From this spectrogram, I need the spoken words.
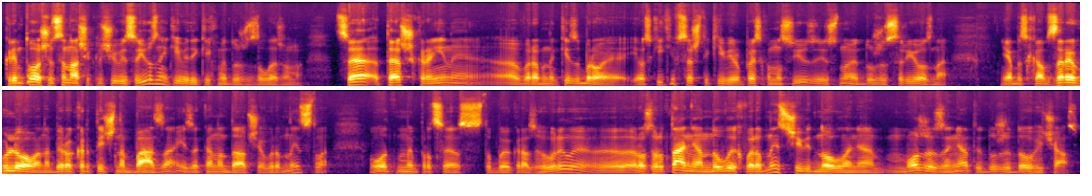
Крім того, що це наші ключові союзники, від яких ми дуже залежимо, це теж країни-виробники зброї. І оскільки все ж таки в Європейському Союзі існує дуже серйозна, я би сказав, зарегульована бюрократична база і законодавче виробництво. От ми про це з тобою якраз говорили. Е, Розгортання нових виробництв чи відновлення може зайняти дуже довгий час.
